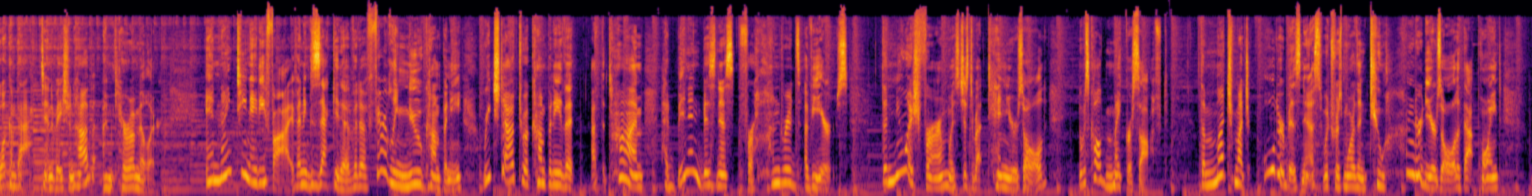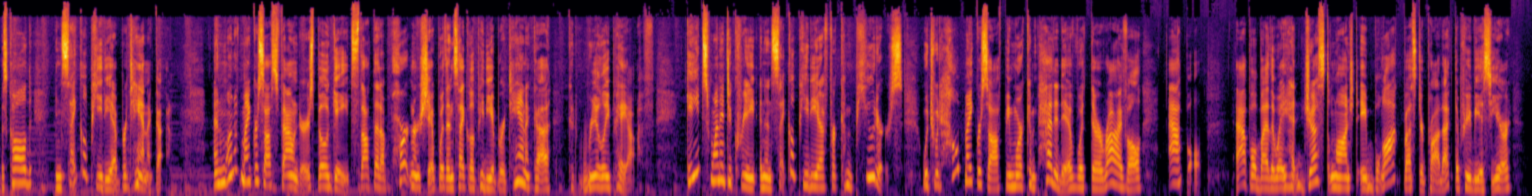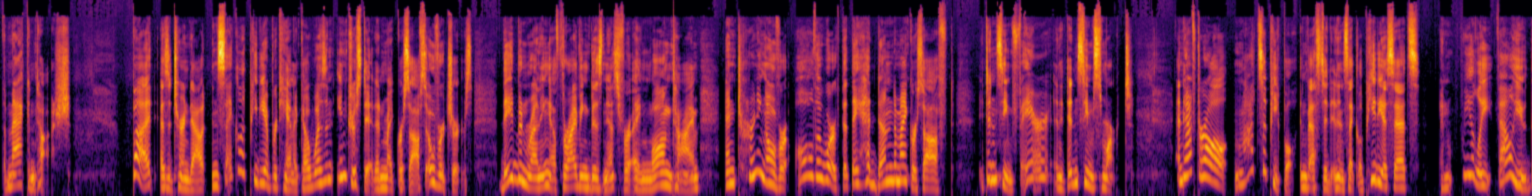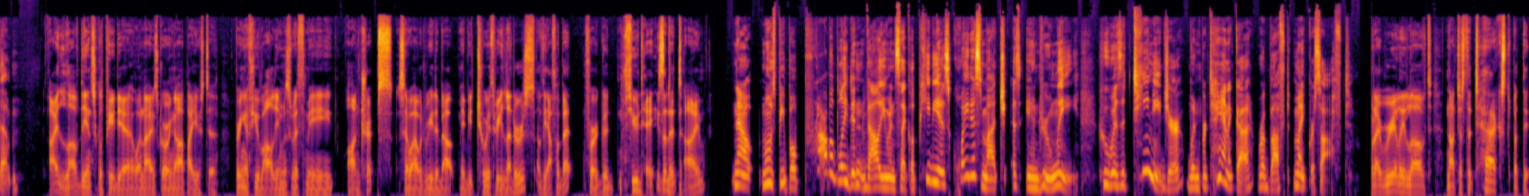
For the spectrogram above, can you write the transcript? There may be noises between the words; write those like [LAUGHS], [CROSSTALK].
Welcome back to Innovation Hub. I'm Kara Miller. In 1985, an executive at a fairly new company reached out to a company that, at the time, had been in business for hundreds of years. The newish firm was just about 10 years old. It was called Microsoft. The much, much older business, which was more than 200 years old at that point, was called Encyclopedia Britannica. And one of Microsoft's founders, Bill Gates, thought that a partnership with Encyclopedia Britannica could really pay off. Gates wanted to create an encyclopedia for computers, which would help Microsoft be more competitive with their rival, Apple. Apple, by the way, had just launched a blockbuster product the previous year, the Macintosh. But, as it turned out, Encyclopedia Britannica wasn't interested in Microsoft's overtures. They'd been running a thriving business for a long time, and turning over all the work that they had done to Microsoft, it didn't seem fair and it didn't seem smart. And after all, lots of people invested in encyclopedia sets and really valued them. I loved the encyclopedia when I was growing up. I used to bring a few volumes with me on trips. So I would read about maybe two or three letters of the alphabet for a good [LAUGHS] few days at a time. Now, most people probably didn't value encyclopedias quite as much as Andrew Lih, who was a teenager when Britannica rebuffed Microsoft. But I really loved not just the text, but the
